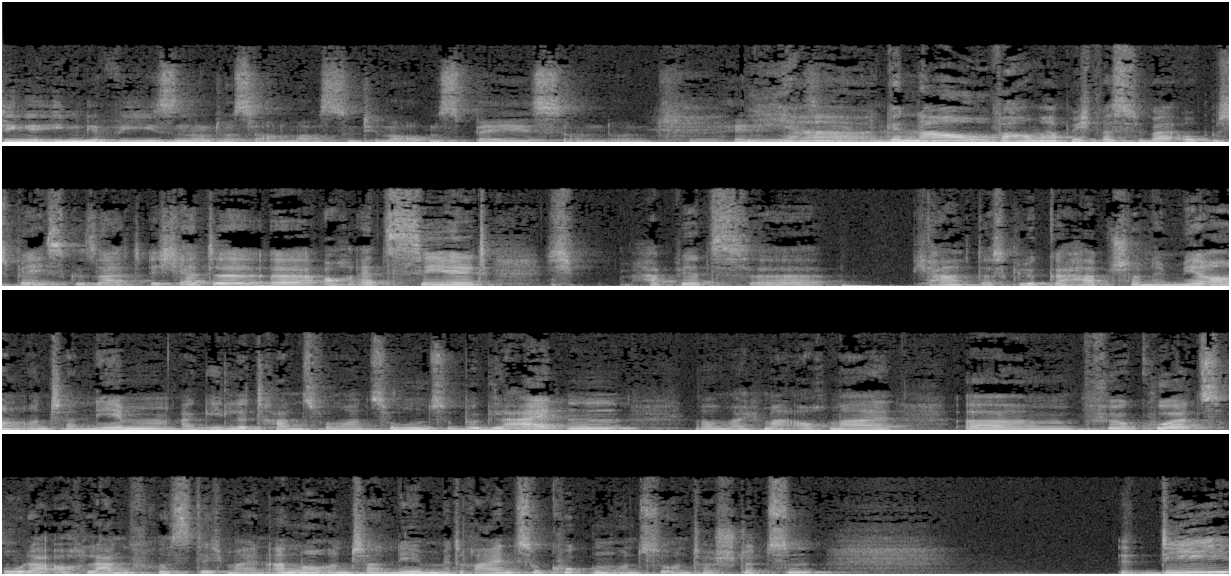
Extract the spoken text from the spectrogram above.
Dinge hingewiesen und du hast ja auch nochmal was zum Thema Open Space und, und äh, ähnlichem ja, gesagt. Ja, genau. Warum habe ich was über Open Space gesagt? Ich hatte äh, auch erzählt, ich habe jetzt äh, ja, das Glück gehabt, schon in mehreren Unternehmen agile Transformationen zu begleiten. Ja, manchmal auch mal ähm, für kurz oder auch langfristig mal in andere Unternehmen mit reinzugucken und zu unterstützen die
